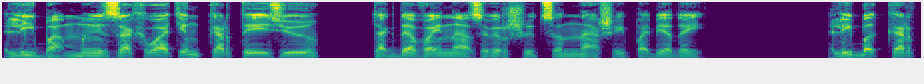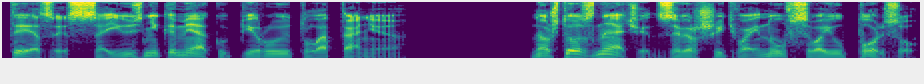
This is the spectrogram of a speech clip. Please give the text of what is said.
Либо мы захватим Кортезию, тогда война завершится нашей победой, либо Кортезы с союзниками оккупируют Латанию. Но что значит завершить войну в свою пользу?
